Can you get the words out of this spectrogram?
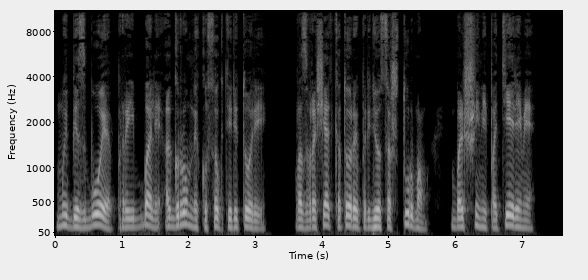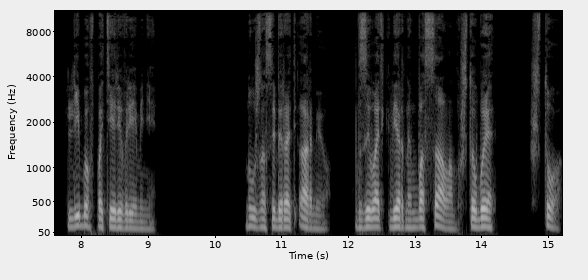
мы без боя проебали огромный кусок территории, возвращать который придется штурмом, большими потерями, либо в потере времени. Нужно собирать армию, взывать к верным вассалам, чтобы... Что?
